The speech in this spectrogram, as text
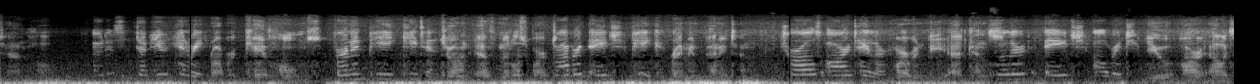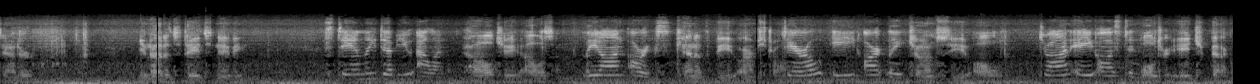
Tad Hall. Otis W. Henry. Robert K. Holmes. Vernon P. Keaton. John F. Middleswart. Robert H. Peake. Raymond Pennington. Charles R. Taylor. Marvin B. Atkins. Willard H. Aldrich. U. R. Alexander. United States Navy. Stanley W. Allen. Hal J. Allison. Leon Arickx. Kenneth B. Armstrong. Daryl E. Artley. John C. Auld. John A. Austin. Walter H. Backman.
